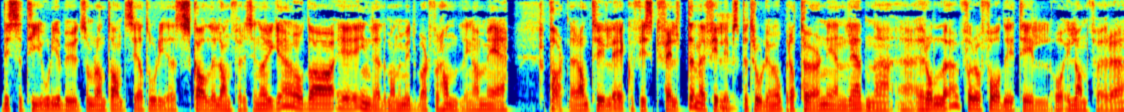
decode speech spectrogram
disse ti oljebud som blant annet sier at olje skal ilandføres i Norge, og da eh, innleder man umiddelbart forhandlinger med partnerne til Ekofisk-feltet, med Philips mm. Petroleum, operatøren, i en ledende eh, rolle, for å få de til å ilandføre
